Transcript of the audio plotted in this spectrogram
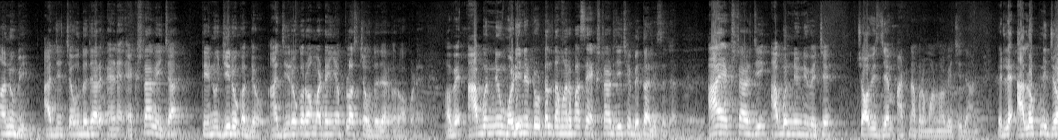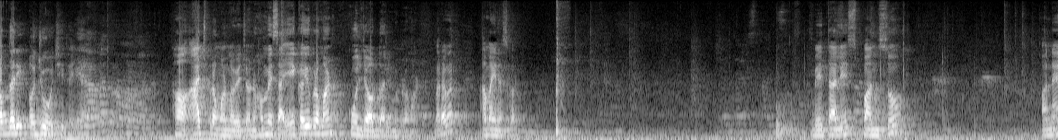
અનુભી. આ જે ચૌદ હજાર એણે એક્સ્ટ્રા વેચ્યા, તેનું જીરો કરી દેવો. આ જીરો કરવા માટે અહીંયા પ્લસ ચૌદ હજાર કરવા પડે. હવે આ બંને મળીને ટોટલ તમારા પાસે એક્સ્ટ્રાજી છે બેતાલીસ હજાર આ એક્સ્ટ્રાજી આ બંનેની વેચે ચોવીસ જેમ આઠના પ્રમાણમાં વેચી દેવાનું. એટલે આ લોકોની જવાબદારી હજુ ઓછી થઈ જાય? હા, આ જ પ્રમાણમાં વેચવાનું. હંમેશા એ કયું પ્રમાણ? કુલ જવાબદારીનું પ્રમાણ. બરાબર? આ માઇનસ કરો. બેતાલીસ, પાંચસો અને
